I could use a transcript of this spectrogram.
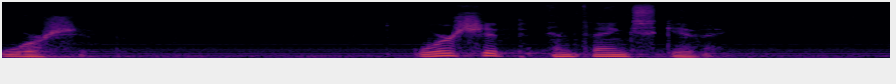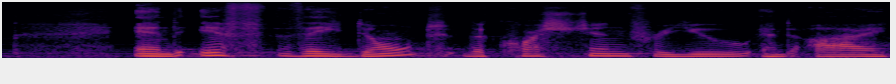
worship? Worship and thanksgiving. And if they don't, the question for you and I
